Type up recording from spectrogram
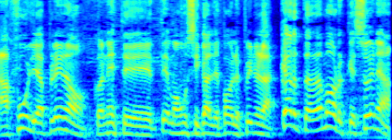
a full y a pleno con este tema musical de Pablo Espino, la Carta de Amor que suena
